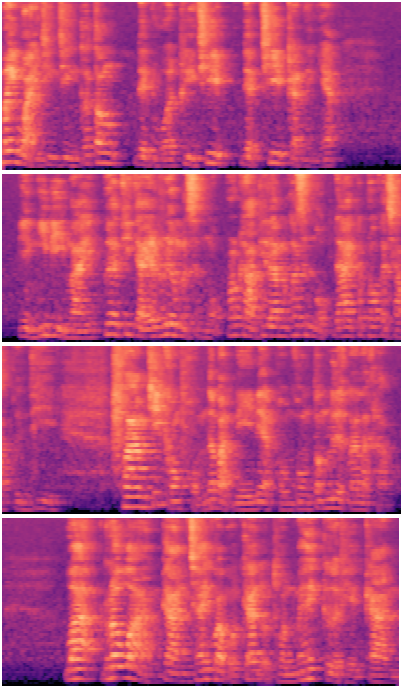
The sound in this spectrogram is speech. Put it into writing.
ไม่ไหวจริง ๆ ก็ต้องเด็ดหัวพลีชีพ เด็ดชีพกันอย่างเงี้ยอย่างนี้ดีไหมเพื่อที่จะให้เรื่องมันสงบ เพราะคราวที่แล้วมันก็สงบได้ก็เพราะกระชับพื้นที่ ความคิดของผมในบัดนี้เนี่ยผมคงต้องเลือกแล้วล่ะครับ ว่าระหว่างการใช้ความอดกลั้นอดทนไม่ให้เกิดเหตุการณ์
